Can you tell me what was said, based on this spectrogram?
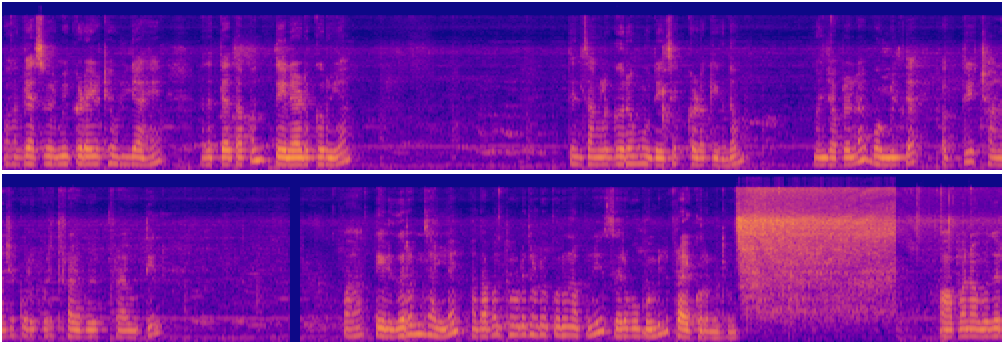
पहा गॅसवर मी कढई ठेवली आहे. आता त्यात आपण तेल ॲड करूया. तेल चांगलं गरम होऊ द्यायचं कडक एकदम. म्हणजे आपल्याला बोंबील त्यात अगदी छान असे कुरकुरीत फ्राय फ्राय होतील. पहा तेल गरम झालं आहे आता आपण थोडं थोडं करून आपण हे सर्व बोंबील फ्राय करून घेऊ. आपण अगोदर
